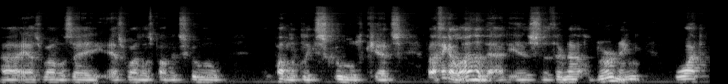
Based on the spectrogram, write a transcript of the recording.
uh, as well as they as well as public school publicly schooled kids. But I think a lot of that is that they're not learning what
